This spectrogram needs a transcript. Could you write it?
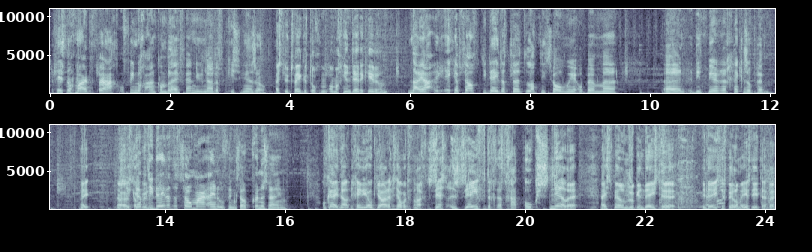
het is nog maar de vraag of hij nog aan kan blijven, hè, nu na de verkiezingen en zo. Hij is nu twee keer toch? Mag je een derde keer dan? Nou ja, ik, ik heb zelf het idee dat eh, het land niet zo meer op hem, niet meer gek is op hem. Nee. Dus Nou, ik heb het idee dat het zomaar eindoefening zou kunnen zijn. Oké, nou, degene die ook jarig is, hij wordt vandaag 76. Dat gaat ook snel, hè? Hij speelde natuurlijk in deze, in deze film, eerst dit even.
